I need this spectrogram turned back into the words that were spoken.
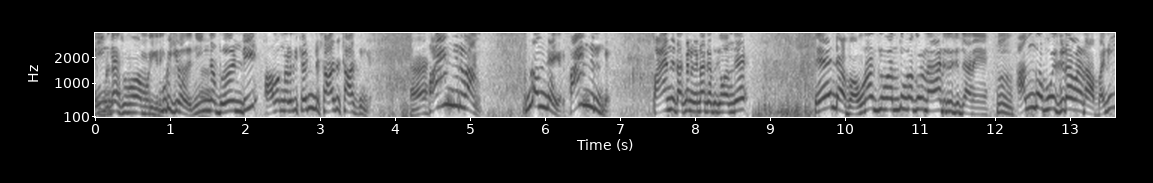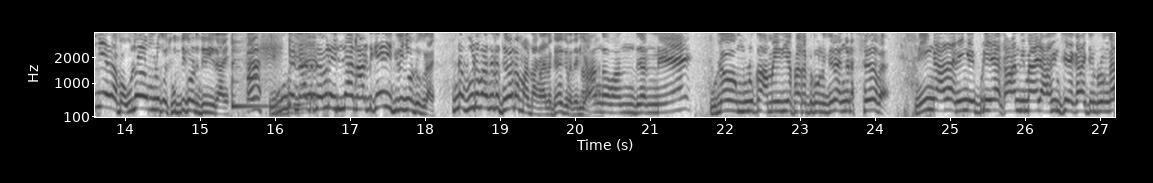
நீங்க சும்மா முடிக்கிறீங்க. முடிக்கிறது. நீங்க வேண்டி அவங்களுக்கு ரெண்டு சாது சாத்துங்க? பயந்துருவாங்க. குழந்தைகள் பயந்துருங்க. பயந்து டக்குன்னு இணக்கத்துக்கு வந்து ஏண்டாப்பா உனக்கு வந்து உனக்கு ஒரு நாடு இருக்குதானே. அங்க போய் கிட வேண்டாப்பா நீ ஏடாப்பா உலகம் முழுக்க சுத்தி கொண்டு திரியிறாய்? ஆ? இந்த நாட்டை தவிர எல்லா நாட்டுக்கே நீ திரிஞ்சு கொண்டு இருக்கிறாய். இன்னும் வீடு வாசல தேட மாட்டாங்களா இல்ல கேக்குறேன் தெரியும் நாங்க வந்தோடனே உலகம் முழுக்க அமைதியா பரப்பி கொண்டு வந்து எங்கட சேவை. நீங்க அதான் நீங்க இப்படியே காந்தி மாதிரி அகிம்சையை காய்ச்சுன்றவங்க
